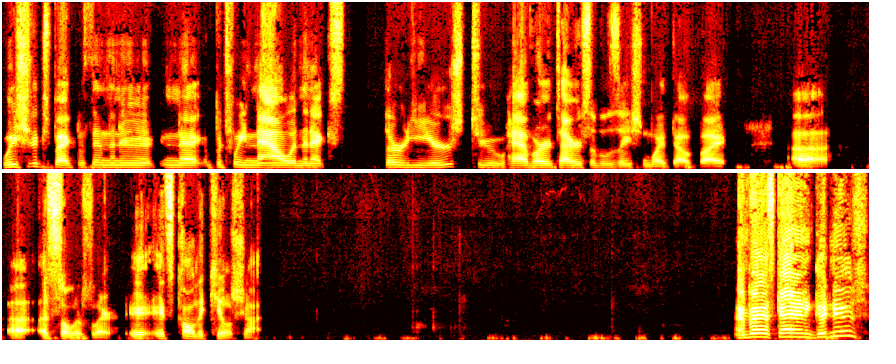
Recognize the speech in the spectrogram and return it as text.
we should expect within the new ne- between now and the next thirty years to have our entire civilization wiped out by uh, uh, a solar flare. It, it's called a kill shot. Anybody else got any good news?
